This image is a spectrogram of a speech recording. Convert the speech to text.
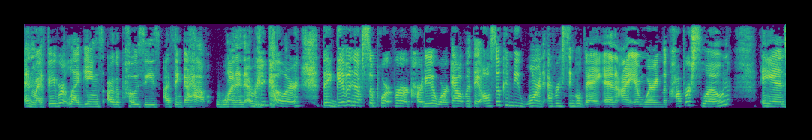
And my favorite leggings are the posies. I think I have one in every color. They give enough support for a cardio workout, but they also can be worn every single day. And I am wearing the copper Sloan and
